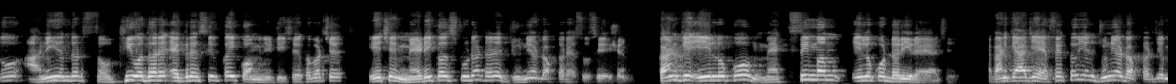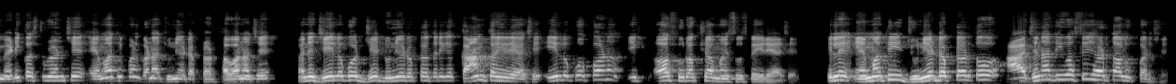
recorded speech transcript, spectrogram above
તો આની અંદર સૌથી વધારે એગ્રેસિવ કઈ કોમ્યુનિટી છે? ખબર છે? એ છે મેડિકલ સ્ટુડન્ટ અને જુનિયર ડોક્ટર એસોસિએશન. કારણ કે એ લોકો મેક્સિમમ એ લોકો ડરી રહ્યા છે. કારણ કે આ જે એફેક્ટ થયું છે ને જુનિયર ડોક્ટર, જે મેડિકલ સ્ટુડન્ટ છે, એમાંથી પણ ઘણા જુનિયર ડોક્ટર થવાના છે. અને જે લોકો, જે જુનિયર ડોક્ટર તરીકે કામ કરી રહ્યા છે, એ લોકો પણ એક અસુરક્ષા મહેસૂસ કરી રહ્યા છે. એટલે એમાંથી જુનિયર ડોક્ટર તો આજના દિવસથી જ હડતાલ ઉપર છે.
